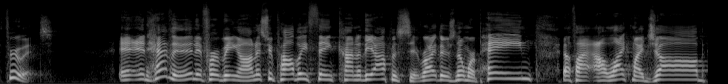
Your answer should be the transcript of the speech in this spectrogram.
through it. In heaven, if we're being honest, we probably think kind of the opposite, right? There's no more pain. If I, I like my job,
